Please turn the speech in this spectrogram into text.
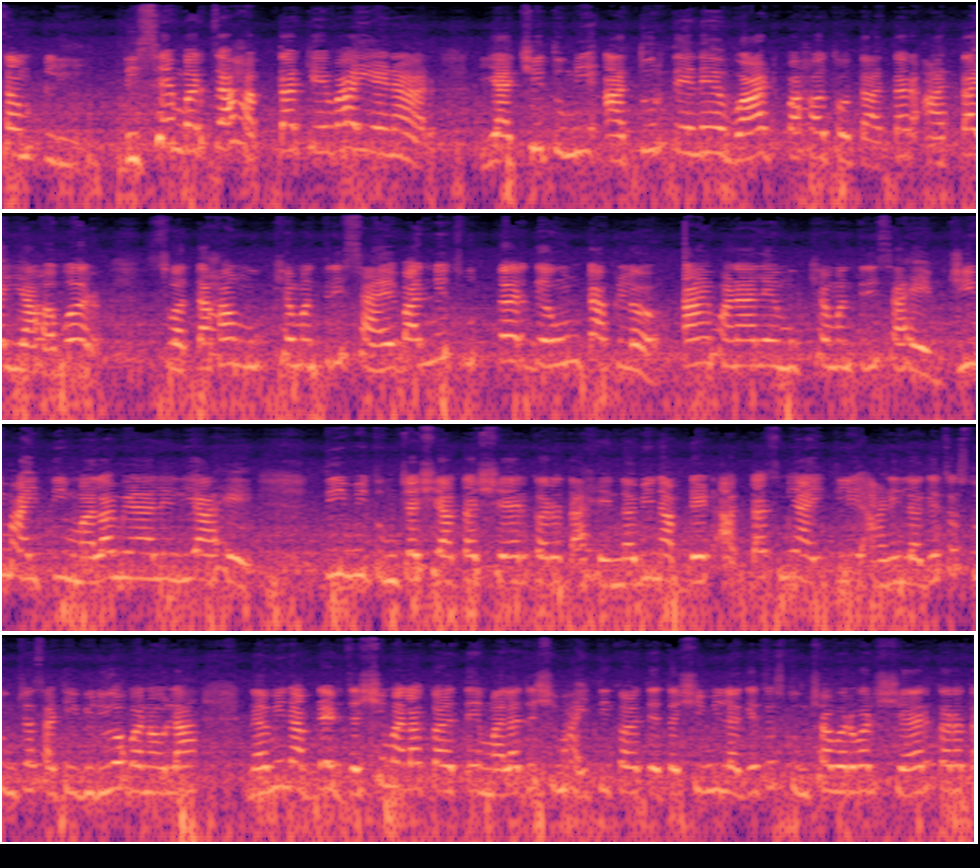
संपली. डिसेंबरचा हप्ता केव्हा येणार? याची तुम्ही आतुरतेने वाट पाहत होता तर आता यावर स्वतः मुख्यमंत्री साहेबांनीच उत्तर देऊन टाकलं. काय म्हणाले मुख्यमंत्री साहेब? जी माहिती मला मिळालेली आहे ती मी तुमच्याशी आता शेअर करत आहे. नवीन अपडेट आताच मी ऐकली आणि लगेचच तुमच्यासाठी व्हिडिओ बनवला. नवीन अपडेट जशी मला कळते मला जशी माहिती कळते तशी मी लगेचच तुमच्याबरोबर शेअर करत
